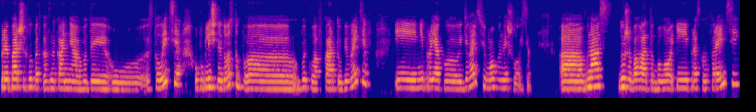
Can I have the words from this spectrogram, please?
при перших випадках зникання води у столиці у публічний доступ виклав карту бюветів, і ні про яку диверсію мови не йшлося. В нас дуже багато було і прес-конференцій,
